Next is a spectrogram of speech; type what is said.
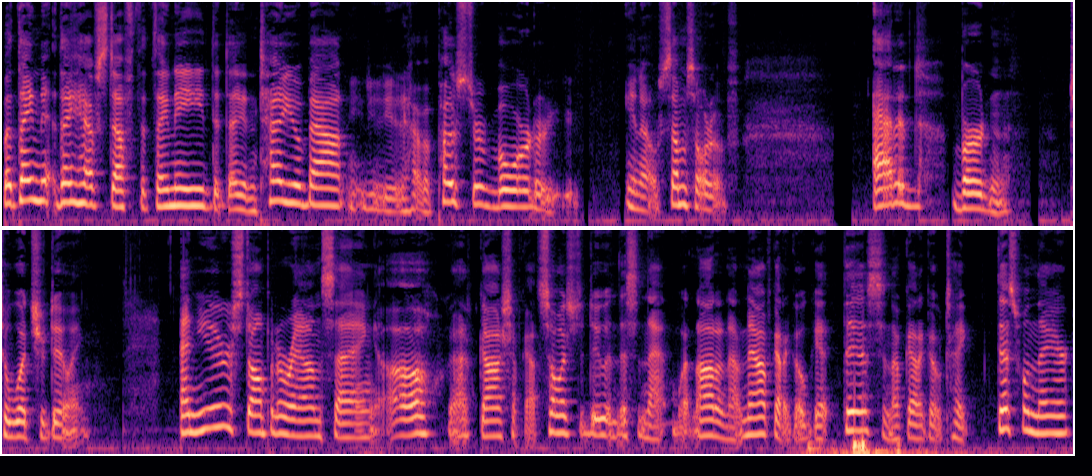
But they they have stuff that they need that they didn't tell you about. You need to have a poster board or you know some sort of added burden to what you're doing. And you're stomping around saying, Oh gosh, I've got so much to do and this and that and whatnot. And now I've got to go get this and I've got to go take this one there.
